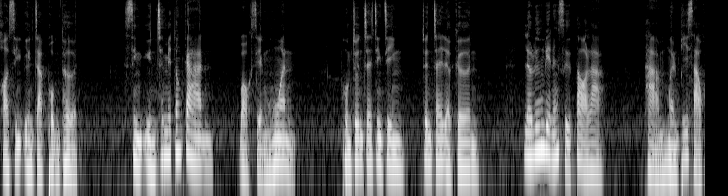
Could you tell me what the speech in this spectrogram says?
ขอสิ่งอื่นจากผมเถิด สิ่งอื่นฉันไม่ต้องการ บอกเสียงห้วน ผมจนใจจริง ๆ จนใจเหลือเกิน แล้วเรื่องเรียนหนังสือต่อล่ะ ถามเหมือนพี่สาวค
